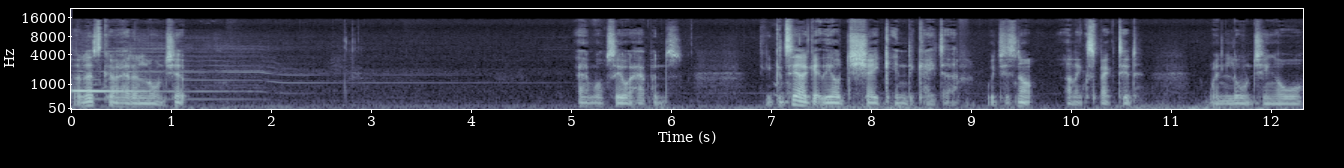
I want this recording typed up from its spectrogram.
So let's go ahead and launch it. We'll see what happens. You can see I get the odd shake indicator, which is not unexpected when launching or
